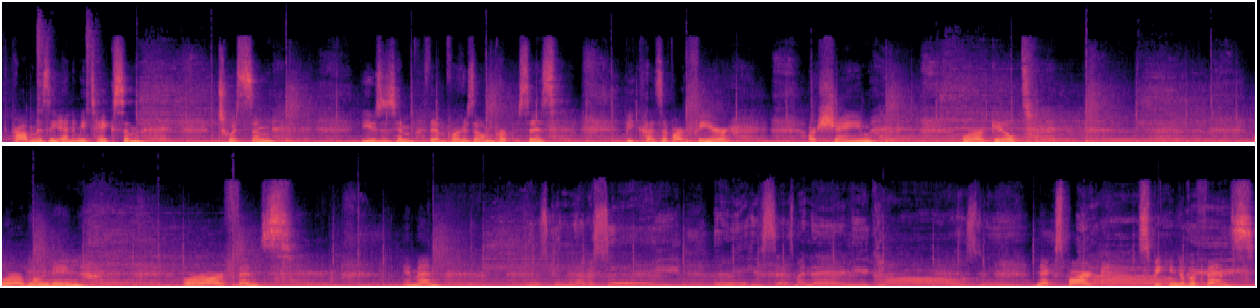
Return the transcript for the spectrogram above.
The problem is the enemy takes them, twists them, uses him them for his own purposes because of our fear, our shame, or our guilt, or our wounding, or our offense. Amen. Next part, speaking of offense,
